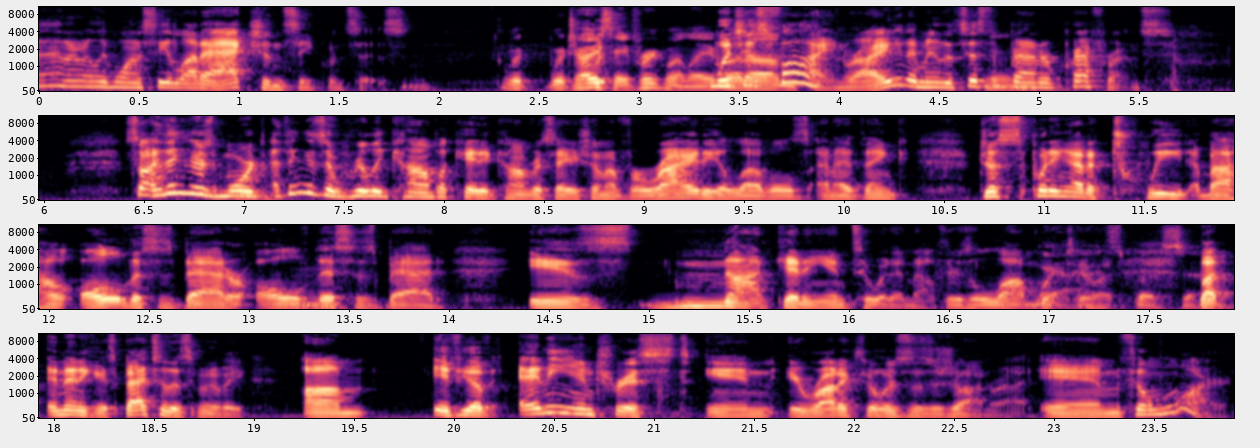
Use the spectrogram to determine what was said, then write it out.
I don't really want to see a lot of action sequences. Which, I say frequently, which but, is um, fine, right? I mean, it's just a matter of preference. So I think there's more. I think it's a really complicated conversation on a variety of levels, and I think just putting out a tweet about how all of this is bad or all of this is bad is not getting into it enough. There's a lot more Yeah, to it. so. But in any case, back to this movie. Um, if you have any interest in erotic thrillers as a genre, in film noir,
